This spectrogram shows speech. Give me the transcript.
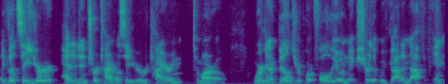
like let's say you're headed into retirement let's say you're retiring tomorrow. We're going to build your portfolio and make sure that we've got enough in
